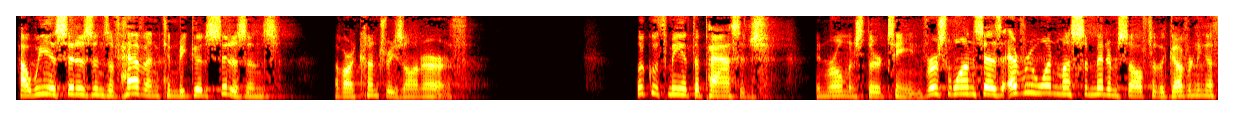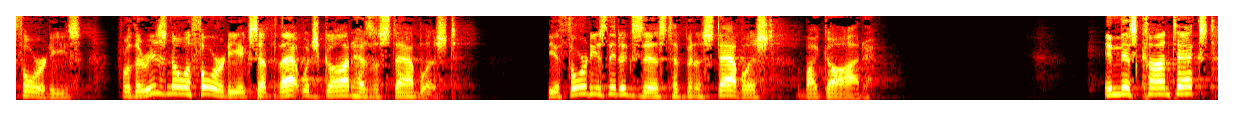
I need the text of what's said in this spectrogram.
How we, as citizens of heaven, can be good citizens of our countries on earth. Look with me at the passage in Romans 13. Verse 1 says, Everyone must submit himself to the governing authorities, for there is no authority except that which God has established. The authorities that exist have been established by God. In this context,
